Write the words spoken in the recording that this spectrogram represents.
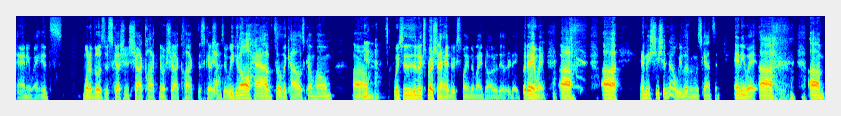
anyway, it's one of those discussions shot clock no shot clock discussions yeah. that we can all have till the cows come home um, yeah. which is an expression i had to explain to my daughter the other day but anyway uh, uh, and she should know we live in wisconsin anyway uh, um,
